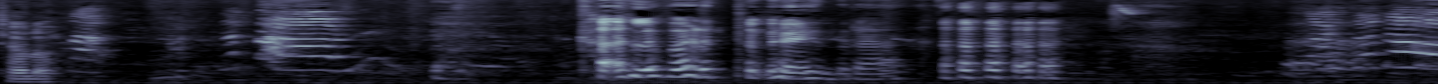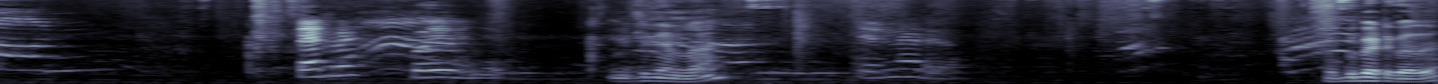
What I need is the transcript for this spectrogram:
చలో. కళ్ళు పడుతున్నాయిరా పోయి. ఇడ్లీ తినలా? తిన్నాడు. ముగ్గు పెట్టు కదా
